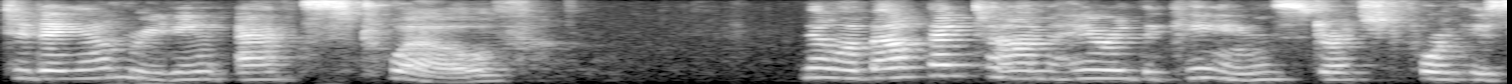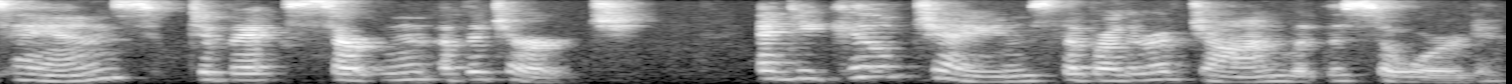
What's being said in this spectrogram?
Today I'm reading Acts 12. Now, about that time, Herod the king stretched forth his hands to vex certain of the church, and he killed James, the brother of John, with the sword.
